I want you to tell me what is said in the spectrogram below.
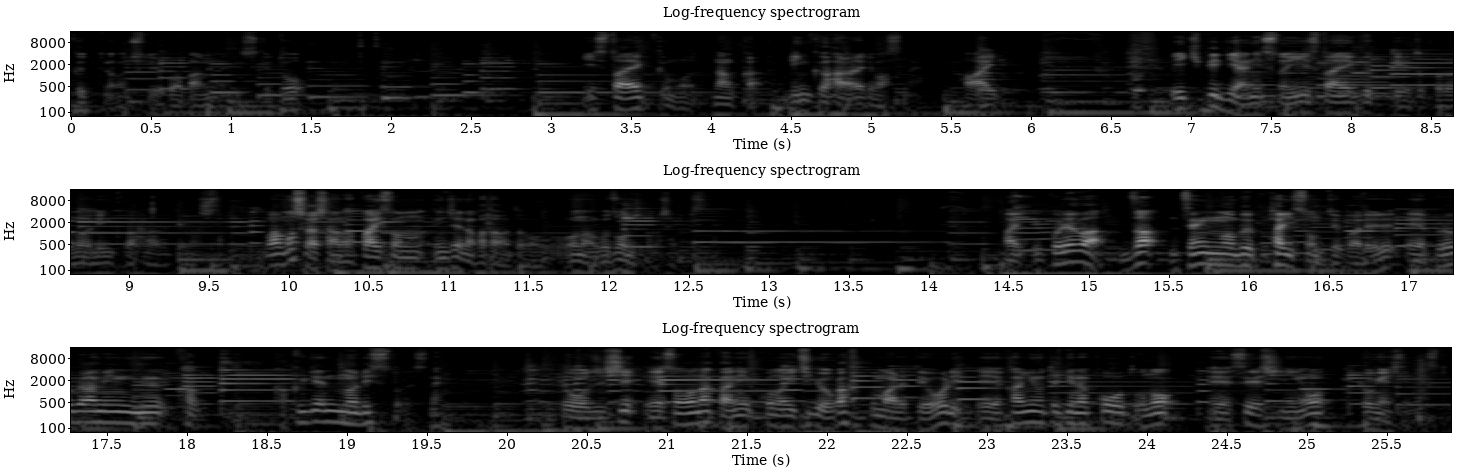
グっていうのがちょっとよくわかんないんですけど、イースターエッグもなんかリンク貼られてますね。はい。Wikipedia にそのイースターエッグっていうところのリンクが貼られていました。まあ、もしかしたら Python エンジニアの方々はご存知かもしれないですね。はい、これは The Zen of Python と呼ばれる、えープログラミングか格言のリストですね。表示し、えーその中にこの1行が含まれており、えー寛容的なコードの、えー精神を表現していますと。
